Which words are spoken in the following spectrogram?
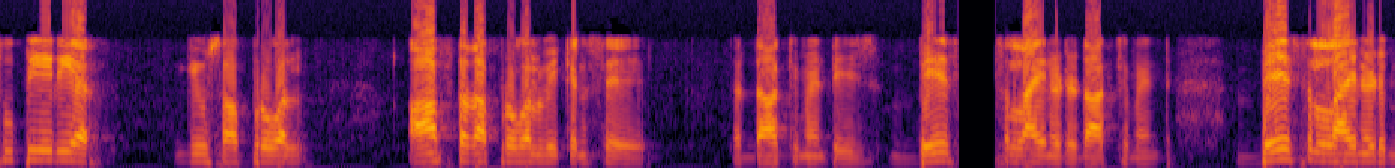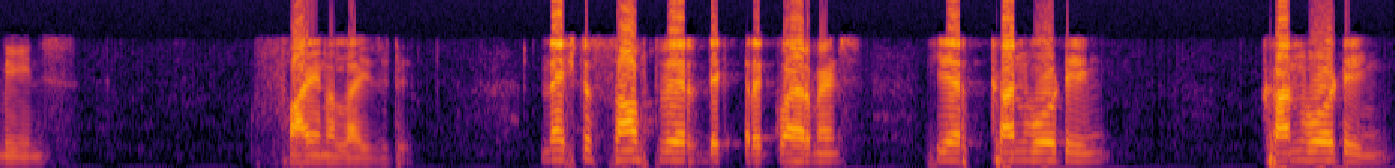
superior gives approval. After approval, we can say the document is baselined document. Baselined means finalized. Next, software requirements. Here, converting, converting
